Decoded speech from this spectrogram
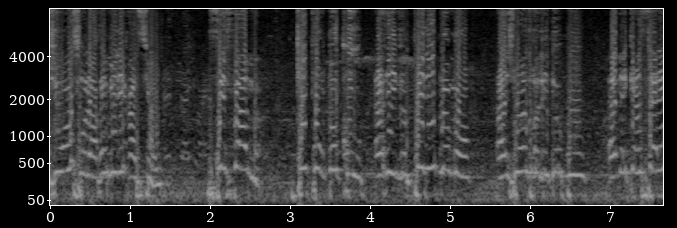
jouant sur leur rémunération. Ces femmes qui pour beaucoup arrivent péniblement à joindre les deux bouts avec un salaire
